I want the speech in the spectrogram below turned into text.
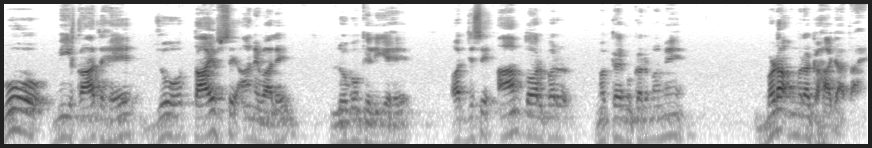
وہ میقات ہے جو طائف سے آنے والے لوگوں کے لیے ہے۔ اور جسے عام طور پر مکہ مکرمہ میں بڑا عمرہ کہا جاتا ہے۔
